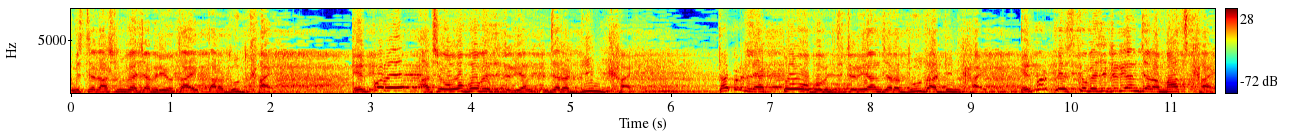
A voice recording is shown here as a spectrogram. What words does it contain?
মিস্টার রাশমি ভাই জাভেরিও তাই, তারা দুধ খায়। এরপরে আছে ওভো ভেজিটেরিয়ান যারা ডিম খায়। তারপরে ল্যাক্টো ওভো ভেজিটেরিয়ান যারা দুধ আর ডিম খায়। এরপর পেস্কো ভেজিটেরিয়ান যারা মাছ খায়।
